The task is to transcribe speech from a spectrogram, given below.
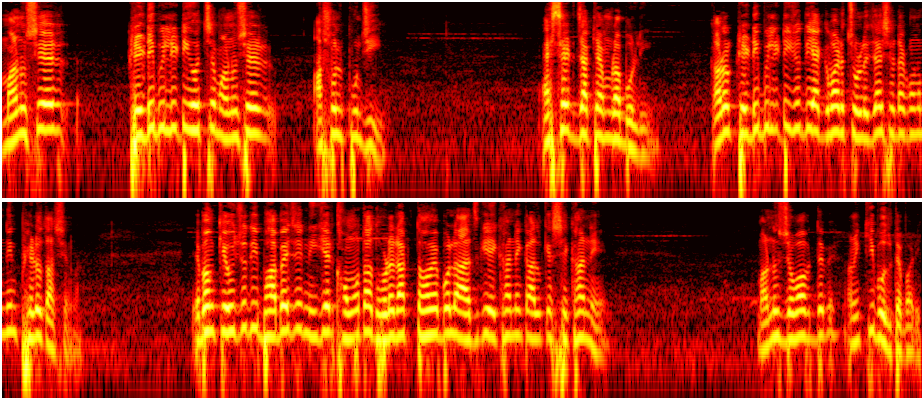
মানুষের ক্রেডিবিলিটি হচ্ছে মানুষের আসল পুঁজি অ্যাসেট যাকে আমরা বলি। কারোর ক্রেডিবিলিটি যদি একবার চলে যায়, সেটা কোনোদিন ফেরত আসে না। এবং কেউ যদি ভাবে যে নিজের ক্ষমতা ধরে রাখতে হবে বলে আজকে এখানে, কালকে সেখানে, মানুষ জবাব দেবে? আমি কি বলতে পারি?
